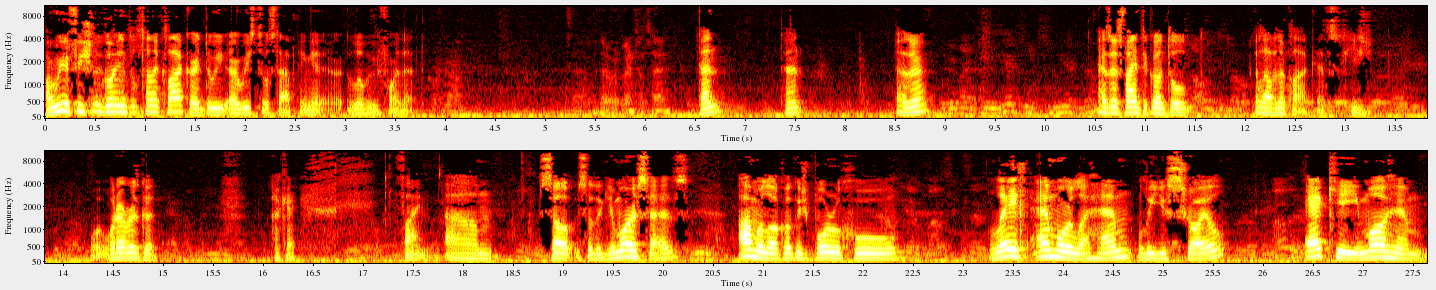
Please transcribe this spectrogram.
are we officially going until ten o'clock, or do we? Are we still stopping it a little bit before that? No, we're going till 10. Ten? Ten? Ezra? Ezra's fine to go until eleven o'clock. That's he's whatever is good. Okay, fine. Um, so so the Gemara says, Amar lo kodesh Baruch Hu Leich emor lahem li Yisrael Eke imohem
